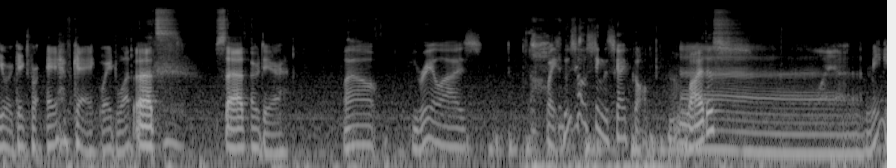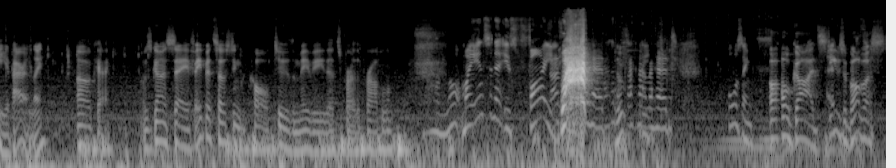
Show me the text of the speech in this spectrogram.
you were kicked for AFK. Wait, what? That's sad. Oh dear. Well, you realize. Wait, who's hosting the Skype call? Why this? Uh, me, apparently. Oh, okay. I was gonna say if 8-bit's hosting the call too, then maybe that's part of the problem. Oh, not. My internet is fine. Wah! That's a hammerhead. Pausing. Oh, oh God, Steve's above us.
